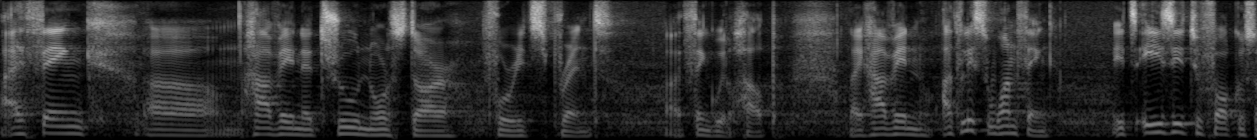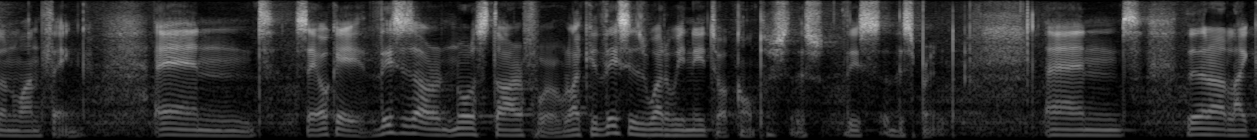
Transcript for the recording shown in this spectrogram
I think um, having a true north star for each sprint i think will help. Like having at least one thing. It's easy to focus on one thing and say okay this is our north star for like this is what we need to accomplish this this this sprint. And there are like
